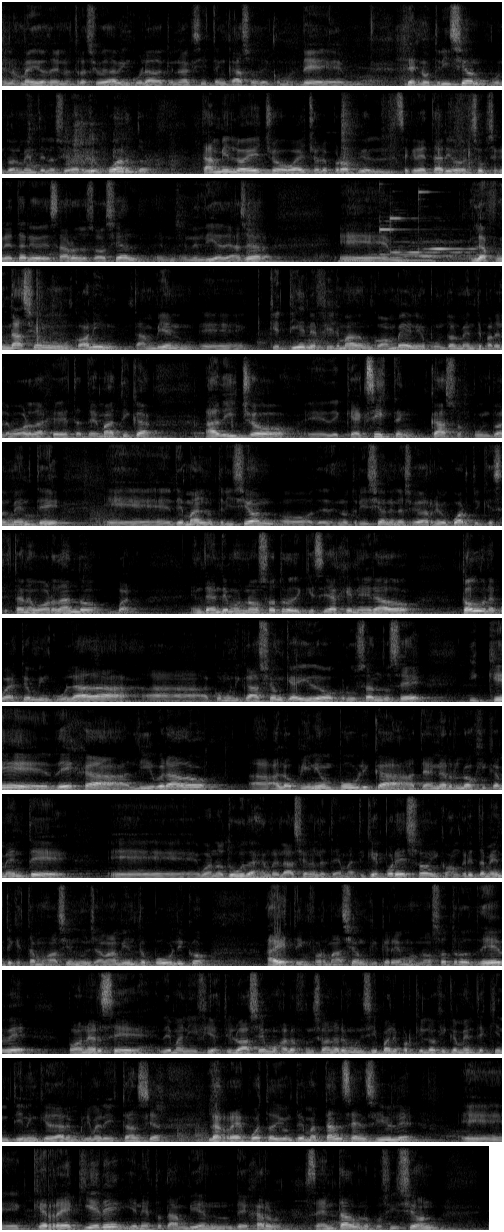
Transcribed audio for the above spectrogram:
en, los medios de nuestra ciudad vinculadas a que no existen casos de, de desnutrición puntualmente en la ciudad de Río Cuarto. También lo ha hecho o ha hecho lo propio el secretario, el subsecretario de Desarrollo Social en, el día de ayer. Eh, la Fundación CONIN también, eh, que tiene firmado un convenio puntualmente para el abordaje de esta temática, ha dicho eh, de que existen casos puntualmente de malnutrición o de desnutrición en la ciudad de Río Cuarto y que se están abordando. Bueno, entendemos nosotros de que se ha generado toda una cuestión vinculada a, comunicación que ha ido cruzándose y que deja librado a, la opinión pública a tener lógicamente eh, bueno, dudas en relación a la temática. Es por eso y concretamente que estamos haciendo un llamamiento público a esta información que creemos nosotros debe ponerse de manifiesto. Y lo hacemos a los funcionarios municipales porque lógicamente es quien tienen que dar en primera instancia la respuesta de un tema tan sensible eh, que requiere, y en esto también dejar sentado una posición,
